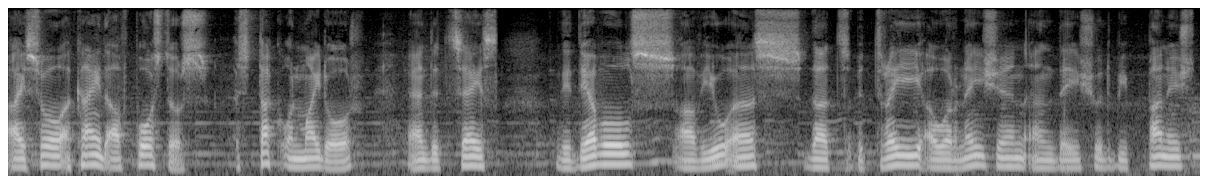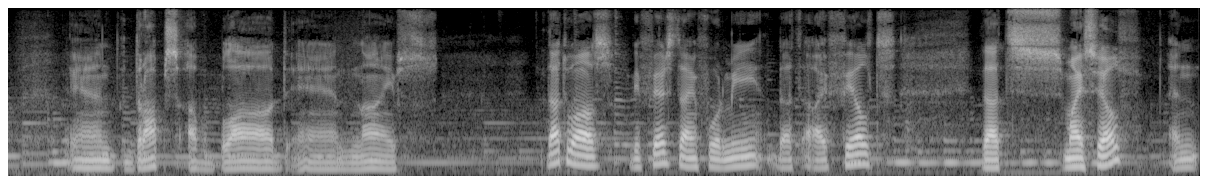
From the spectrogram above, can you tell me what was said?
I saw a kind of posters stuck on my door, and it says, "The devils of U.S. that betray our nation, and they should be punished." And drops of blood and knives. That was the first time for me that I felt that myself and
